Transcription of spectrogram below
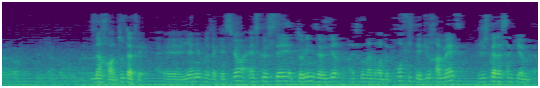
Euh, Nahon, tout à fait. Et Yannick pose la question, est-ce que c'est, Tolin, ça veut dire, est-ce qu'on a le droit de profiter du Hametz jusqu'à la cinquième heure?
